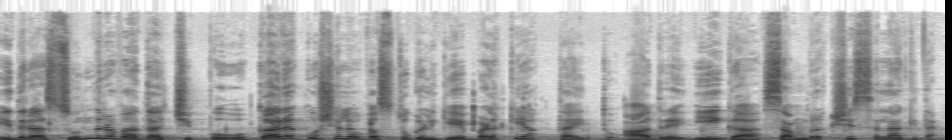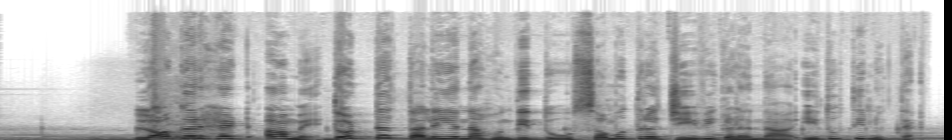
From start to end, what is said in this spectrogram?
ಇದರ ಸುಂದರವಾದ ಚಿಪ್ಪು ಕರಕುಶಲ ವಸ್ತುಗಳಿಗೆ ಬಳಕೆಯಾಗ್ತಾ ಇತ್ತು. ಆದರೆ ಈಗ ಸಂರಕ್ಷಿಸಲಾಗಿದೆ. ಲಾಗರ್ ಹೆಡ್ ಆಮೆ. ದೊಡ್ಡ ತಲೆಯನ್ನ ಹೊಂದಿದ್ದು ಸಮುದ್ರ ಜೀವಿಗಳನ್ನ ಇದು ತಿನ್ನುತ್ತೆ.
